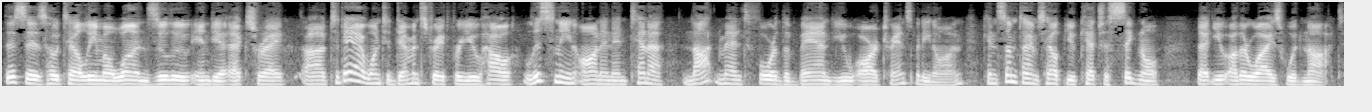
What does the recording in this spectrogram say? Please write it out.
This is Hotel Lima 1 Zulu India X-ray. Uh, today I want to demonstrate for you how listening on an antenna not meant for the band you are transmitting on can sometimes help you catch a signal that you otherwise would not.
